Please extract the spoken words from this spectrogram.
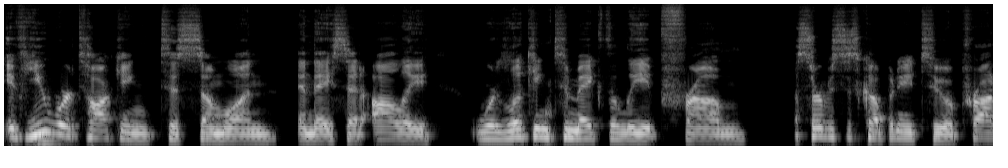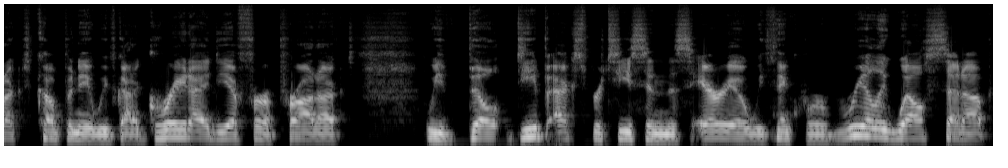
if you were talking to someone and they said, Ollie, we're looking to make the leap from a services company to a product company, we've got a great idea for a product, we've built deep expertise in this area, we think we're really well set up.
